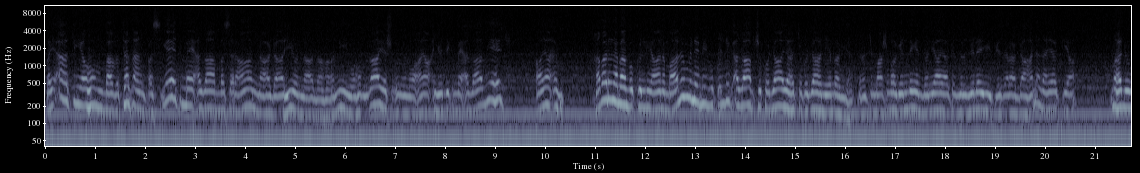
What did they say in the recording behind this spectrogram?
فیاتیہم بغتتاً پس یت میں عذاب بسران ناداہی و نادہانی وہم لا یشعرون۔ و آیا یدک میں عذاب یہ ہے، آیا خبر نہ بکلی، آن معلوم نہیں بھی بکلی، عذاب چ کجا یا چ کجا نیمہ بھی ہے۔ چنانچہ معاشمہ گندگی دنیا یا کہ زلزلے بھی پیسرا گاہنا نہ یا کیا۔ محدود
